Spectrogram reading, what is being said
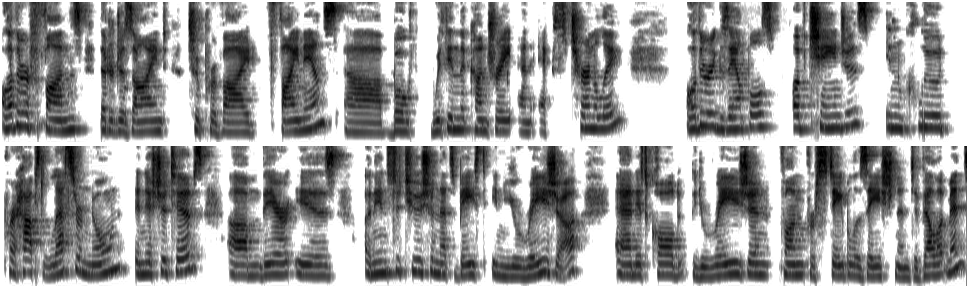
other funds that are designed to provide finance, uh, both within the country and externally. Other examples of changes include perhaps lesser known initiatives Um, there is an institution that's based in Eurasia, and it's called the Eurasian Fund for Stabilization and Development.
